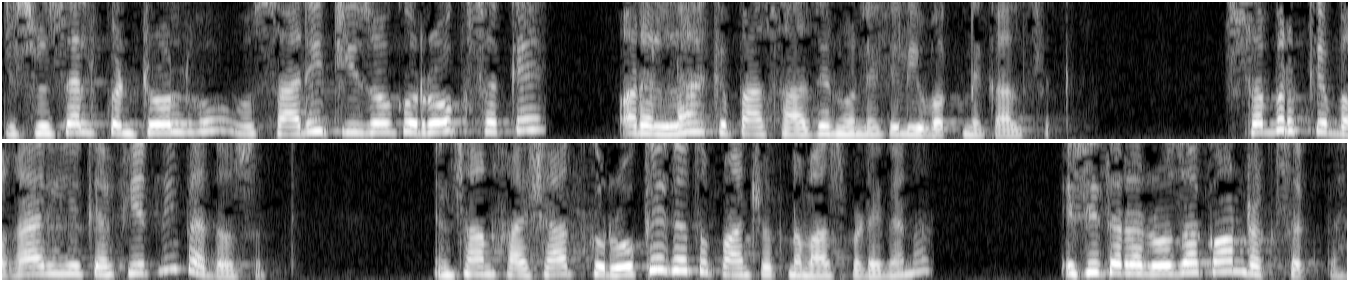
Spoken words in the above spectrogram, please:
جس میں سیلف کنٹرول ہو، وہ ساری چیزوں کو روک سکے اور اللہ کے پاس حاضر ہونے کے لیے وقت نکال سکے۔ صبر کے بغیر یہ کیفیت نہیں پیدا ہو سکتی۔ انسان خواہشات کو روکے گا تو پانچ وقت نماز پڑھے گا نا۔ اسی طرح روزہ کون رکھ سکتا ہے؟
